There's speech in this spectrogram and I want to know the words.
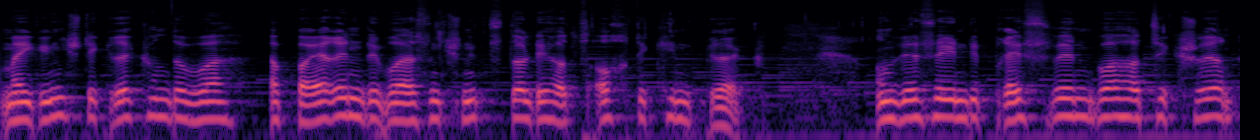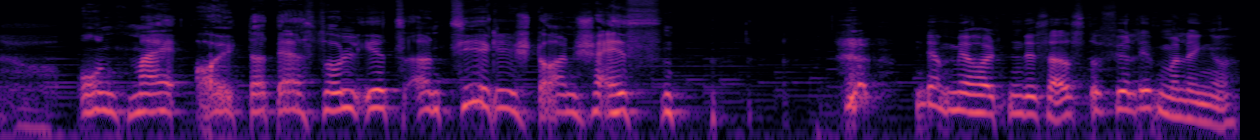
meine Jüngste gekriegt und da war eine Bäuerin, die war aus dem Geschnitztal, die hat das achte Kind gekriegt. Und wie sie in die Presswehen war, hat sie geschrien, und mein Alter, der soll jetzt an Ziegelstein scheißen. ja, wir halten das aus, dafür leben wir länger.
